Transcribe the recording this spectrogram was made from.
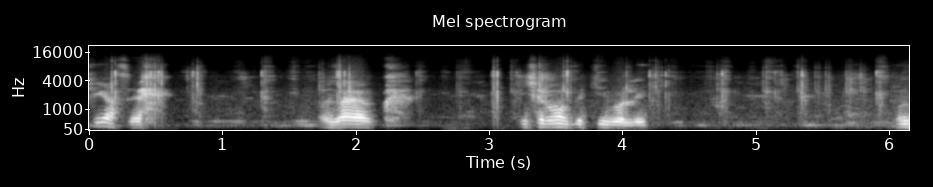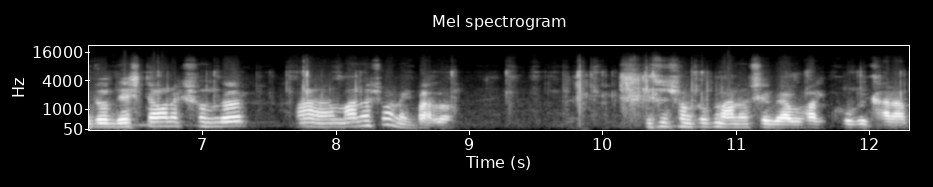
ঠিক আছে? যাই হোক, কিসের মধ্যে কি বলি? কিন্তু দেশটা অনেক সুন্দর হ্যাঁ মানুষও অনেক ভালো। কিছু সংখ্যক মানুষের ব্যবহার খুবই খারাপ।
